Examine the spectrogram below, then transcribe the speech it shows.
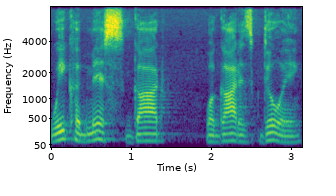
we could miss God, what God is doing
